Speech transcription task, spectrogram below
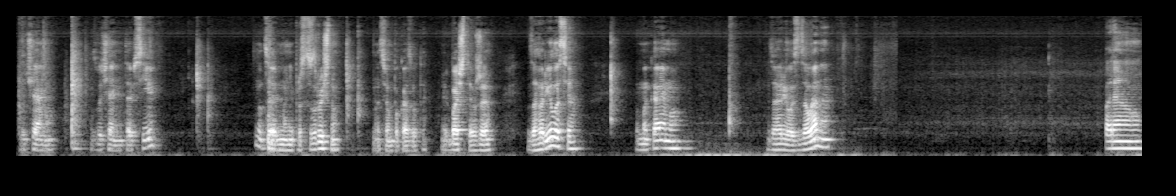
Включаємо звичайний Type-C. Ну, це мені просто зручно на цьому показувати. Як бачите, вже загорілося. Вмикаємо. Загорілось зелене. Паряу.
